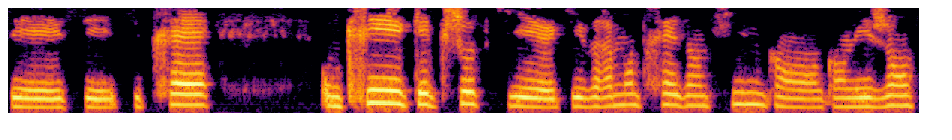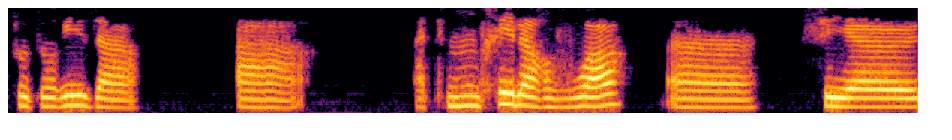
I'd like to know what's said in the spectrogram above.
c'est c'est très on crée quelque chose qui est qui est vraiment très intime quand quand les gens s'autorisent à à à te montrer leur voix. Euh, c'est euh,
